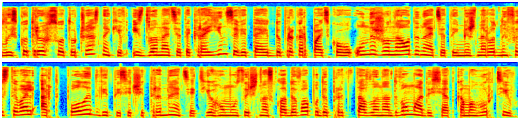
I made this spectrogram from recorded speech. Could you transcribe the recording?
Близько 300 учасників із 12 країн завітають до Прикарпатського унежу на 11-й міжнародний фестиваль Артполе 2013 Його музична складова буде представлена двома десятками гуртів.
